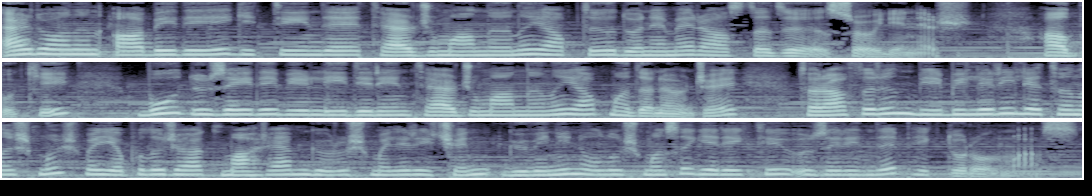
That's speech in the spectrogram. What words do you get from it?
Erdoğan'ın ABD'ye gittiğinde tercümanlığını yaptığı döneme rastladığı söylenir. Halbuki bu düzeyde bir liderin tercümanlığını yapmadan önce tarafların birbirleriyle tanışmış ve yapılacak mahrem görüşmeler için güvenin oluşması gerektiği üzerinde pek durulmaz.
